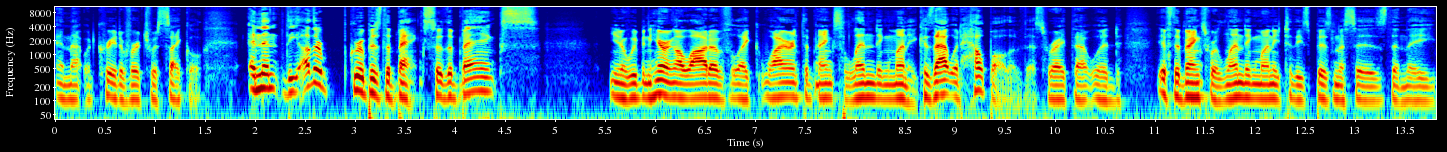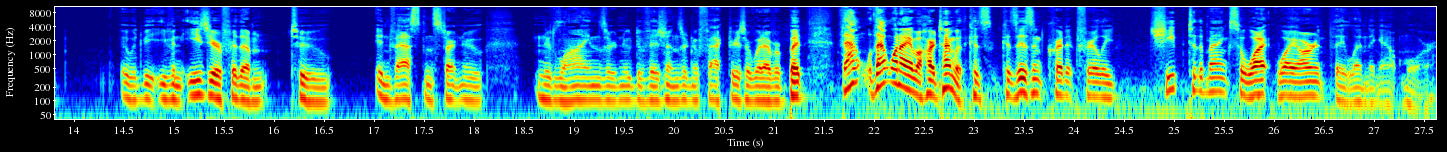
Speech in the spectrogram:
and that would create a virtuous cycle. And then the other group is the banks. So the banks, you know, we've been hearing a lot of like, why aren't the banks lending money? Because that would help all of this, right? That would, if the banks were lending money to these businesses, then they, it would be even easier for them to invest and start new new lines or new divisions or new factories or whatever. But that that one I have a hard time with because because isn't credit fairly cheap to the banks? So why why aren't they lending out more?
